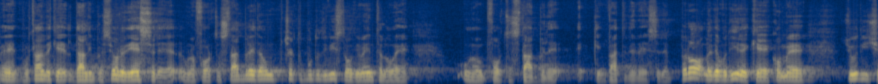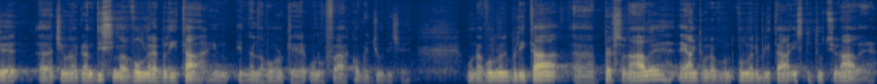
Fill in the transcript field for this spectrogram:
È importante che dà l'impressione di essere una forza stabile, da un certo punto di vista ovviamente lo è una forza stabile che infatti deve essere, però le devo dire che come giudice eh, c'è una grandissima vulnerabilità in, in, nel lavoro che uno fa come giudice, una vulnerabilità eh, personale e anche una vulnerabilità istituzionale,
